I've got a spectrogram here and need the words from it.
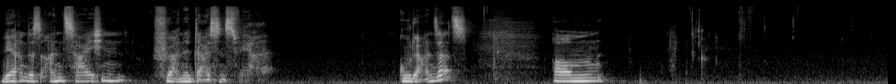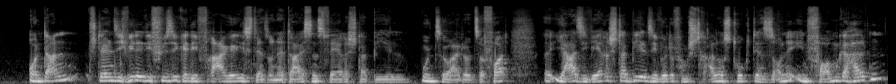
wären das Anzeichen für eine Dyson-Sphäre. Guter Ansatz. Ähm und dann stellen sich wieder die Physiker die Frage, ist denn so eine Dyson-Sphäre stabil und so weiter und so fort. Äh, ja, sie wäre stabil, sie würde vom Strahlungsdruck der Sonne in Form gehalten,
